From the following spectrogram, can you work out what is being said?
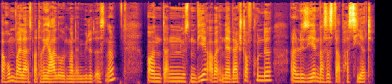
Warum? Weil er das Material irgendwann ermüdet ist, ne? Und dann müssen wir aber in der Werkstoffkunde analysieren, was ist da passiert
